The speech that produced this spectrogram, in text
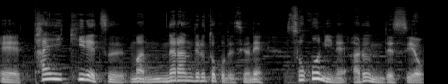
えー、待機列、まあ、並んでるとこですよね。そこにねあるんですよ。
